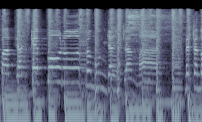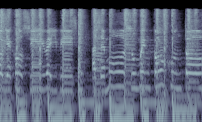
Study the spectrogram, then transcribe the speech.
patria que por otro mundial clama. Mezclando viejos y babies, hacemos un buen conjunto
